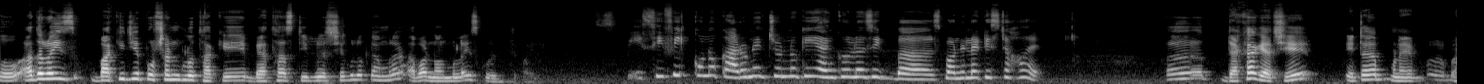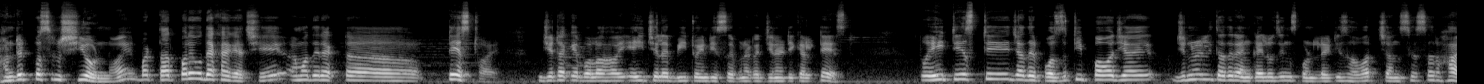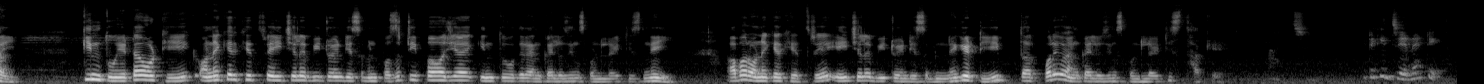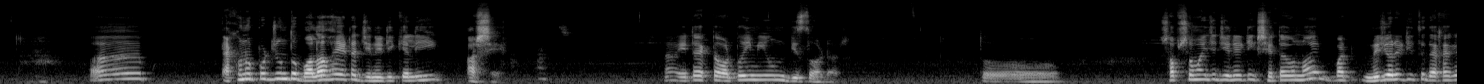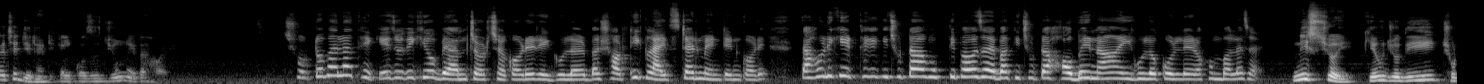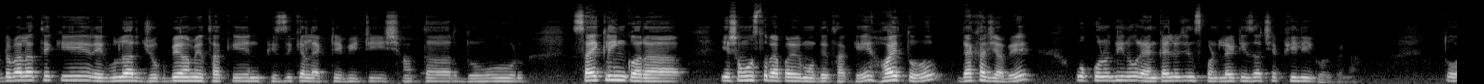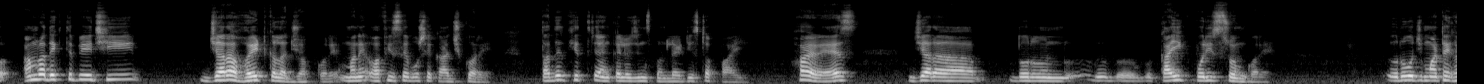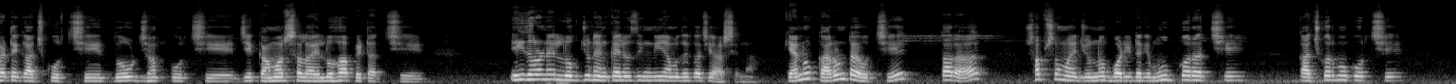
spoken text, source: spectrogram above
তো আদারওয়াইজ বাকি যে পোর্শনগুলো থাকে, ব্যথা স্টিফনেস সেগুলোকে আমরা আবার নর্মালাইজ করে দিতে পারি। স্পেসিফিক কোনো কারণের জন্য কি অ্যাঙ্কোলজিক স্পন্ডিলাইটিসটা হয়? দেখা গেছে, এটা মানে হান্ড্রেড পার্সেন্ট শিওর নয় বাট তারপরেও দেখা গেছে, আমাদের একটা টেস্ট হয়, যেটাকে বলা হয় H L B twenty seven একটা জেনেটিক্যাল টেস্ট তো এই টেস্টে যাদের পজিটিভ পাওয়া যায় জেনারেলি তাদের অ্যাঙ্কাইলোজিং স্পন্ডিলাইটিস হওয়ার চান্সেস আর হাই কিন্তু এটাও ঠিক, অনেকের ক্ষেত্রে H L B twenty seven positive পাওয়া যায়, কিন্তু ওদের অ্যাঙ্কাইলোজিং স্পন্ডিলাইটিস নেই। আবার অনেকের ক্ষেত্রে H L B twenty seven negative তারপরেও অ্যাঙ্কাইলোজিং স্পন্ডিলাইটিস থাকে। এটা কি জেনেটিক এখনও পর্যন্ত বলা হয় এটা জেনেটিক্যালি আসে। আচ্ছা। হ্যাঁ এটা একটা অটোইমিউন ডিসঅর্ডার তো সবসময় যে জেনেটিক সেটাও নয় বাট মেজরিটিতে দেখা গেছে জেনেটিক্যাল কজের জন্য এটা হয়। ছোটবেলা থেকে যদি কেউ ব্যায়াম চর্চা করে রেগুলার বা সঠিক লাইফস্টাইল মেনটেন করে তাহলে কি এর থেকে কিছুটা মুক্তি পাওয়া যায় বা কিছুটা হবে না এইগুলো করলে এরকম বলা যায়? নিশ্চয়ই, কেউ যদি ছোটবেলা থেকে রেগুলার যোগব্যায়ামে থাকেন ফিজিক্যাল অ্যাক্টিভিটি সাঁতার, দৌড় সাইক্লিং করা, এ সমস্ত ব্যাপারের মধ্যে থাকে, হয়তো দেখা যাবে ও কোনো দিন ওর অ্যাঙ্কাইলোজিং স্পন্ডিলাইটিস আছে ফিলই করবে না। তো আমরা দেখতে পেয়েছি, যারা হোয়াইট কালার জব করে মানে অফিসে বসে কাজ করে, তাদের ক্ষেত্রে অ্যাঙ্কাইলোজিং স্পন্ডলাইটিসটা পাই। হয় অ্যাজ যারা ধরুন, কায়িক পরিশ্রম করে রোজ মাঠে ঘাটে কাজ করছে, দৌড়ঝাঁপ করছে, যে কামারশালায় লোহা পেটাচ্ছে, এই ধরনের লোকজন অ্যাঙ্কাইলোজিং নিয়ে আমাদের কাছে আসে না। কেন? কারণটা হচ্ছে তারা সব সময়ের জন্য বডিটাকে মুভ করাচ্ছে, কাজকর্ম করছে।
